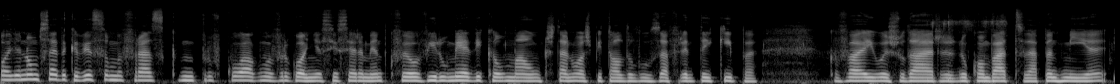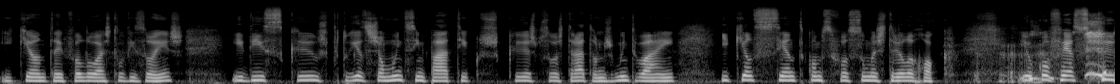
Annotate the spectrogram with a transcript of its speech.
Olha, não me sai da cabeça uma frase que me provocou alguma vergonha, sinceramente, que foi ouvir o médico alemão que está no Hospital da Luz à frente da equipa que veio ajudar no combate à pandemia e que ontem falou às televisões e disse que os portugueses são muito simpáticos, que as pessoas tratam-nos muito bem e que ele se sente como se fosse uma estrela rock. Eu confesso que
